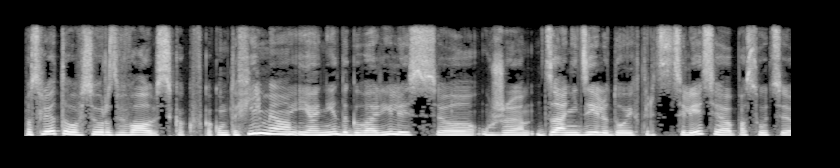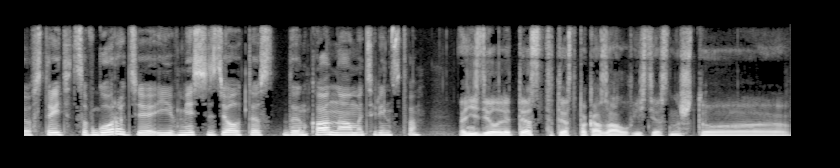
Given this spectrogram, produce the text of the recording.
После этого все развивалось как в каком-то фильме, и они договорились э, уже за неделю до их 30-летия, по сути, встретиться в городе и вместе сделать тест ДНК на материнство. Они сделали тест, тест показал, естественно, что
